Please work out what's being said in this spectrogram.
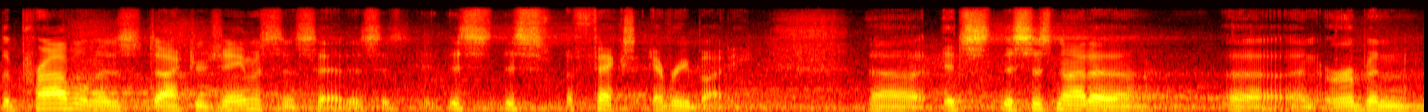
the problem, as Dr. Jameson said, is this, this affects everybody. Uh, it's, this is not a, uh, an urban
